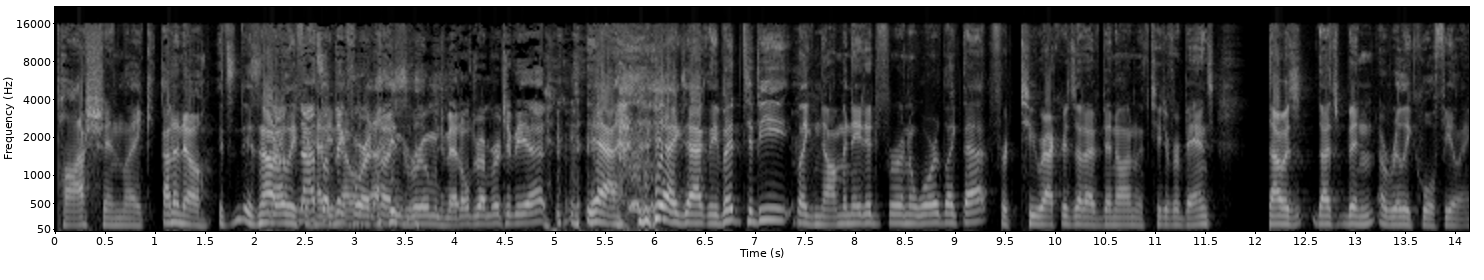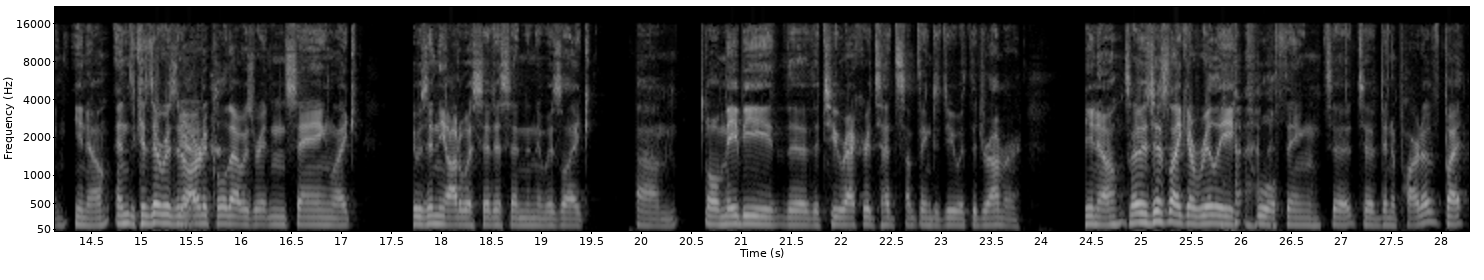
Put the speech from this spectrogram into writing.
posh and like i don't know. It's it's not, not, really for not something for an ungroomed metal drummer to be at. yeah. Yeah exactly. But to be like nominated for an award like that for two records that i've been on with two different bands that was that's been a really cool feeling you know? And because there was an Yeah. article that was written saying like it was in the ottawa citizen and it was like um oh maybe the the two records had something to do with the drummer you know? So it was just like a really cool thing to to have been a part of. But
